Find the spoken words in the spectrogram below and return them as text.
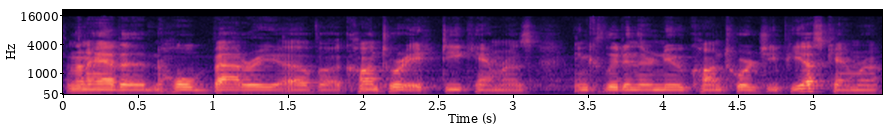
and then I had a whole battery of uh, Contour HD cameras, including their new Contour GPS camera.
